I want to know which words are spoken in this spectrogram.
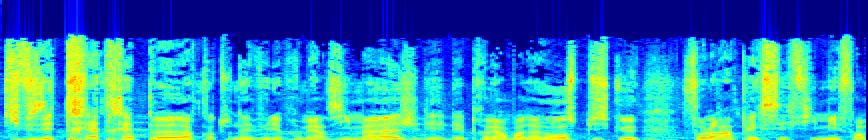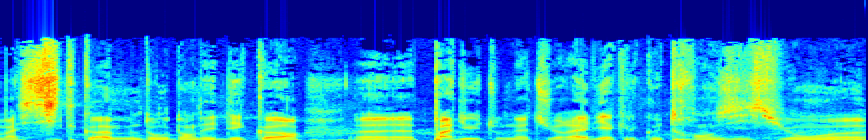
qui faisait très très peur quand on a vu les premières images, les, les premières bandes annonces, puisque faut le rappeler que c'est filmé format sitcom, donc dans des décors pas du tout naturels. Il y a quelques transitions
